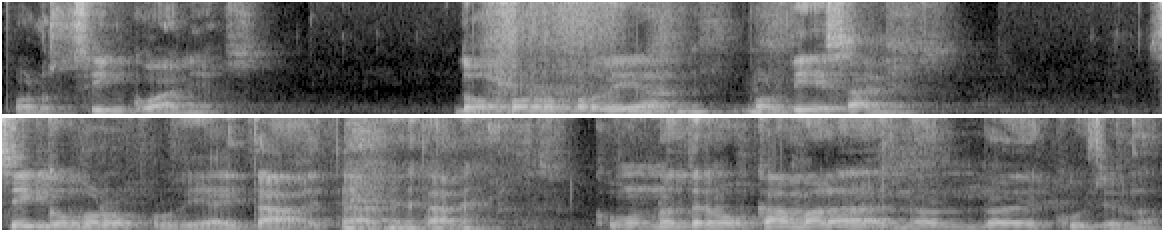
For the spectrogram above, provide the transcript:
por 5 años. Dos porros por día por 10 años. Cinco porros por día, ahí está, ahí está, ahí está. Como no tenemos cámara, no, no escuchen. ¿no?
